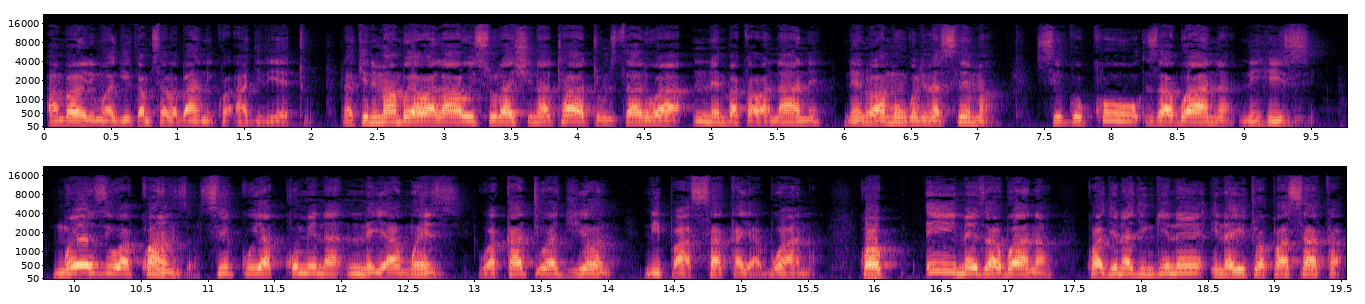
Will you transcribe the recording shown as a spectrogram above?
ambayo ilimwagika msalabani kwa ajili yetu. Lakini mambo ya walawi sura ishirina tatu mstari wa nne mpaka wa nane neno la mungu linasema sikukuu za bwana ni hizi. Mwezi wa kwanza siku ya kumi na nne ya mwezi wakati wa jioni ni pasaka ya bwana kwa hii meza ya bwana kwa jina jingine inaitwa pasaka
